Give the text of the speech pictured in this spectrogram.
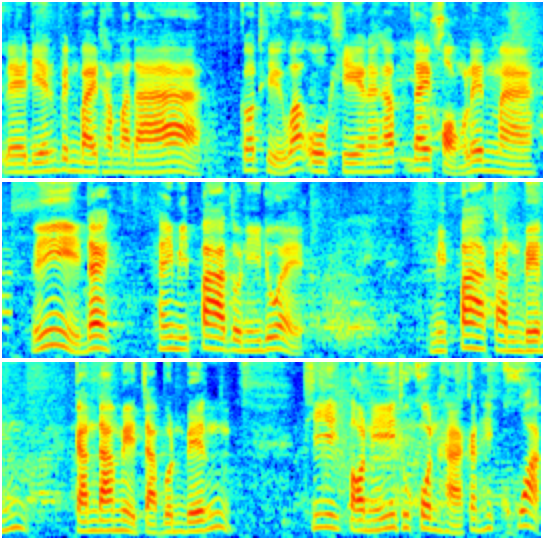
เรเดียนเป็นใบธรรมดา ก็ถือว่าโอเคนะครับ ได้ของเล่นมา นี่ได้ให้มีป้าตัวนี้ด้วย มีป้ากันเบนกันดาเมจจากบนเบนที่ตอนนี้ทุกคนหากันให้ควัก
